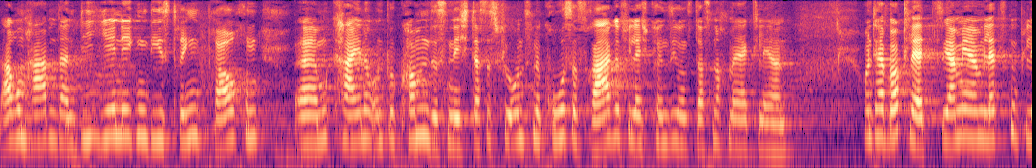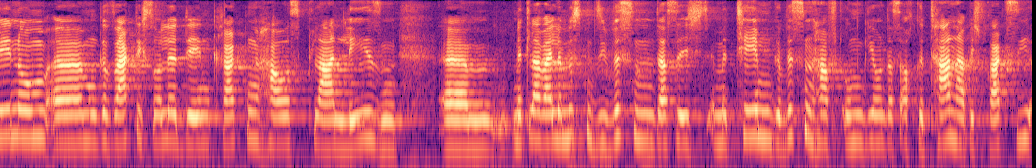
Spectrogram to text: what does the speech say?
Warum haben dann diejenigen, die es dringend brauchen, keine und bekommen das nicht? Das ist für uns eine große Frage. Vielleicht können Sie uns das noch einmal erklären. Und Herr Bocklet, Sie haben ja im letzten Plenum ähm, gesagt, ich solle den Krankenhausplan lesen. Ähm, mittlerweile müssten Sie wissen, dass ich mit Themen gewissenhaft umgehe und das auch getan habe. Ich frage Sie,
